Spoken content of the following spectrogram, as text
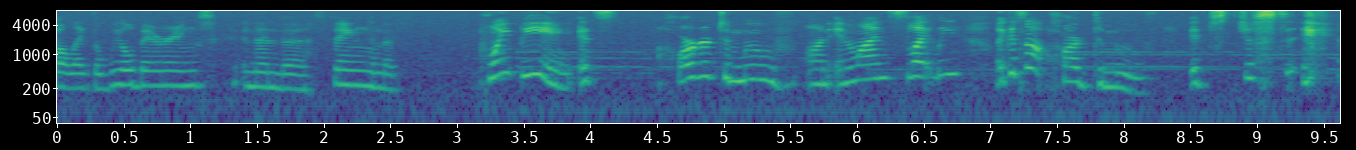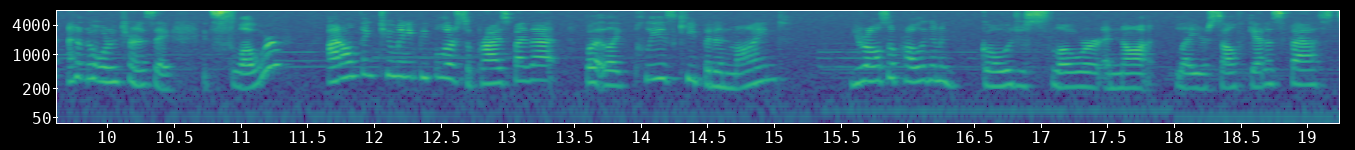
But like the wheel bearings and then the thing and the point being, it's harder to move on inline slightly. Like it's not hard to move. It's just I don't know what I'm trying to say. It's slower? I don't think too many people are surprised by that, but like please keep it in mind. You're also probably gonna go just slower and not let yourself get as fast.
